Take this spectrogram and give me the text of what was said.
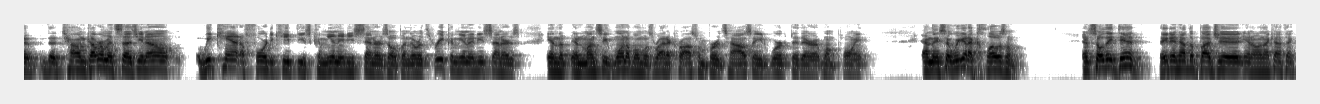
the the town government says, you know, we can't afford to keep these community centers open. There were three community centers in the in Muncie. One of them was right across from Bird's house, and he'd worked there at one point. And they said, "We got to close them. And so they did. They didn't have the budget, you know, and that kind of thing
